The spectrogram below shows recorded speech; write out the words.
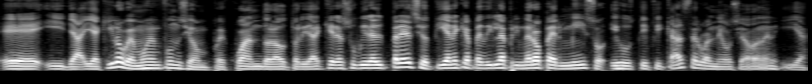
Eh, y ya, y aquí lo vemos en función, pues cuando la autoridad quiere subir el precio, tiene que pedirle primero permiso y justificárselo al negociado de energía.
